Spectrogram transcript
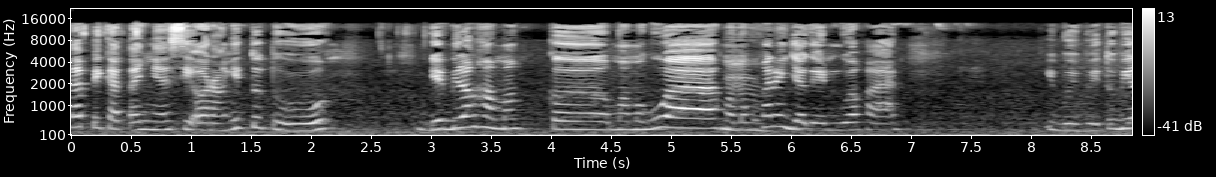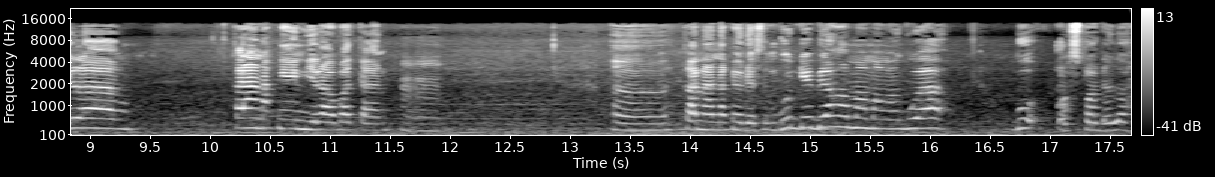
tapi katanya si orang itu tuh dia bilang sama ke mama gua. Mama gua kan yang jagain gua kan. Ibu-ibu itu bilang kan anaknya yang dirawat kan. Mm-mm. Eh, karena anaknya udah sembuh dia bilang sama mama gua bu waspadalah.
